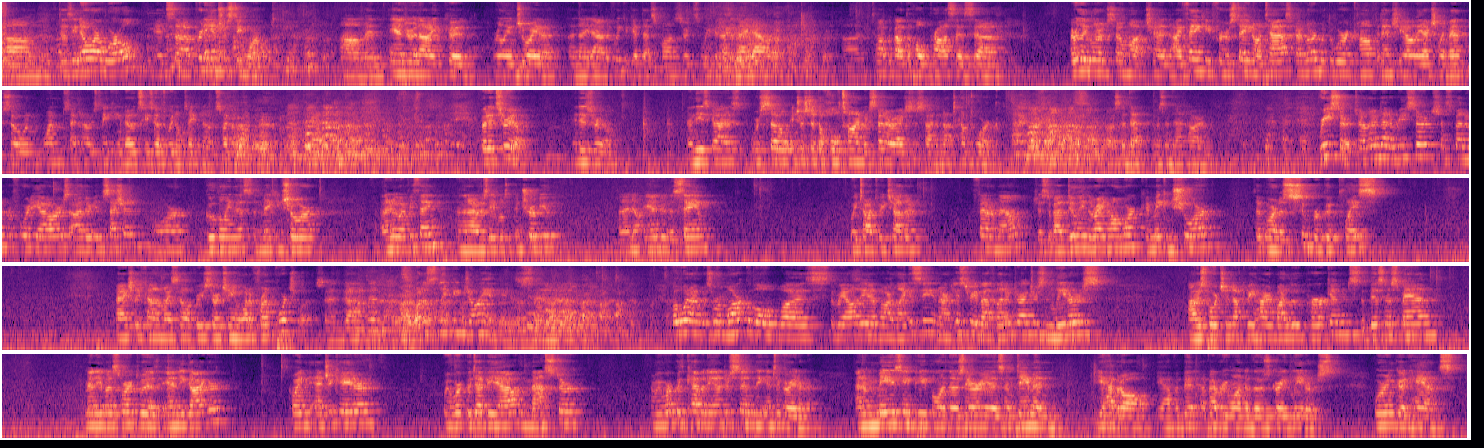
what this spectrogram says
Um, does he know our world? It's a pretty interesting world. Um, and Andrew and I could really enjoy a, a, night out. If we could get that sponsored so we could have a night out, talk about the whole process. Uh, I really learned so much, and I thank you for staying on task. I learned what the word confidentiality actually meant, so in one section I was taking notes, he says, we don't take notes. So I go, oh. But it's real. It is real. And these guys were so interested the whole time, etc. I just decided not to come to work. wasn't that wasn't that hard? Research. I learned how to research. I spent over 40 hours either in session or Googling this and making sure I knew everything. And then I was able to contribute. And I know Andrew the same. We talked to each other a fair amount, just about doing the right homework and making sure that we're in a super good place. I actually found myself researching what a front porch was and uh, what a sleeping giant is. And, uh, but what I was remarkable was the reality of our legacy and our history of athletic directors and leaders. I was fortunate enough to be hired by Lew Perkins, the businessman, Many of us worked with Andy Geiger, quite an educator. We worked with Debbie Yow, the master. And we worked with Kevin Anderson, the integrator. And amazing people in those areas. And Damon, you have it all. You have a bit of every one of those great leaders. We're in good hands.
